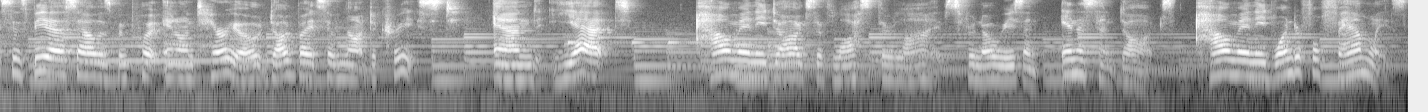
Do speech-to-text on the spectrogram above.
Since BSL has been put in Ontario, dog bites have not decreased. And yet, how many dogs have lost their lives for no reason? Innocent dogs. How many wonderful families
